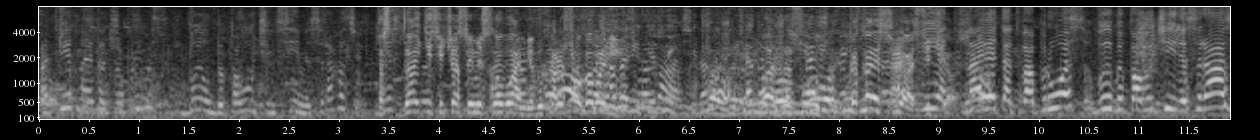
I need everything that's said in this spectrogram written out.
Ответ на этот вопрос был бы получен всеми сразу. Да дайте сейчас своими словами, вы хорошо говорите. Какая связь Ответ сейчас? на этот вопрос вы бы получили сразу,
